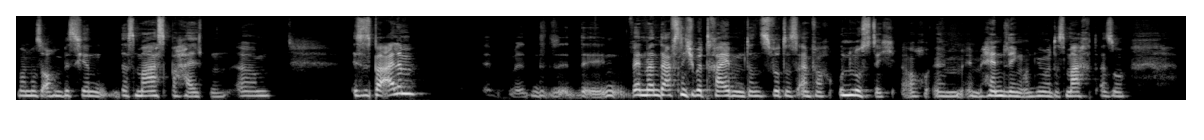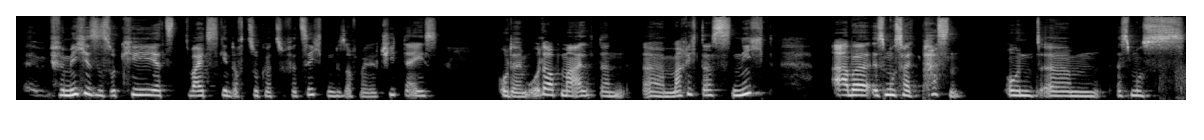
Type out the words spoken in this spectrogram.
man muss auch ein bisschen das Maß behalten. Ähm, es ist bei allem wenn man darf es nicht übertreiben, sonst wird es einfach unlustig, auch im, im Handling und wie man das macht. Also äh, für mich ist es okay, jetzt weitestgehend auf Zucker zu verzichten, bis auf meine Cheat Days oder im Urlaub mal, dann äh, mache ich das nicht. Aber es muss halt passen. Und ähm, es muss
